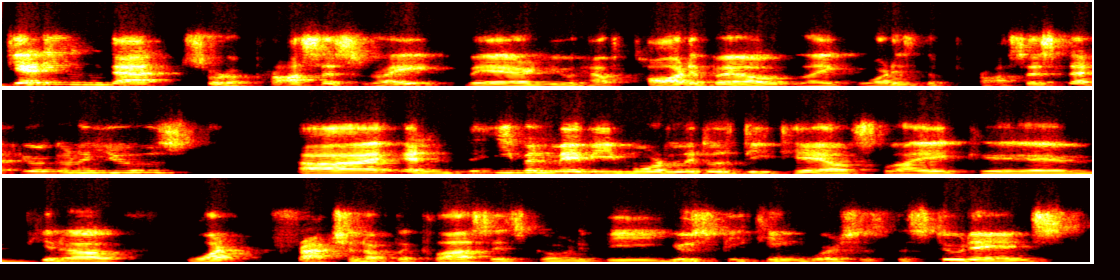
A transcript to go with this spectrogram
getting that sort of process right, where you have thought about like what is the process that you're going to use, uh, and even maybe more little details like um, you know what fraction of the class is going to be you speaking versus the students,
